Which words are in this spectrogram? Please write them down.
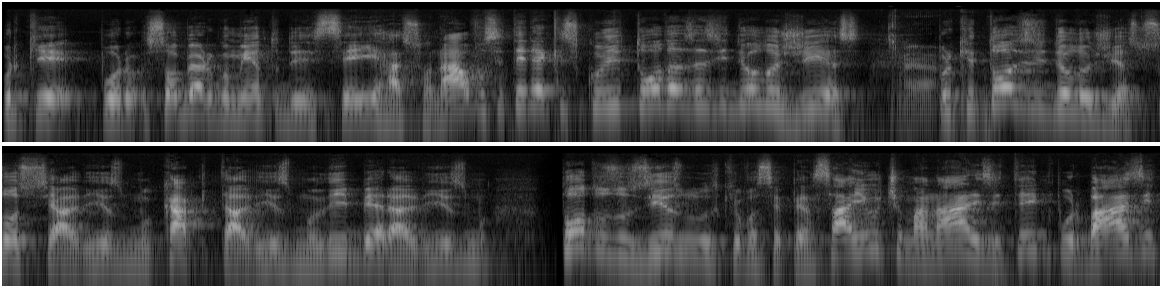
porque por, sob o argumento de ser irracional, você teria que excluir todas as ideologias. É. Porque todas as ideologias, socialismo, capitalismo, liberalismo, todos os ismos que você pensar, em última análise, tem por base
